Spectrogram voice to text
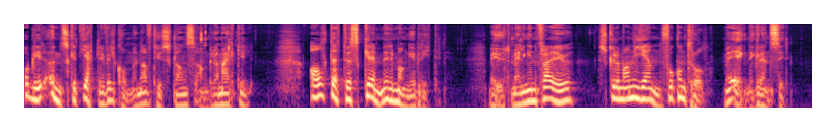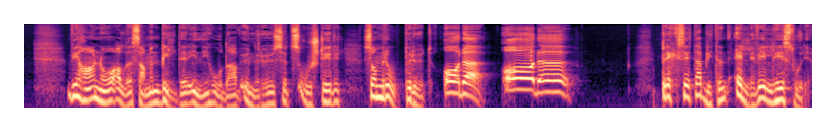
og blir ønsket hjertelig velkommen av Tysklands Angela Merkel. Alt dette skremmer mange briter. Med utmeldingen fra EU skulle man igjen få kontroll med egne grenser. Vi har nå alle sammen bilder inni hodet av Underhusets ordstyrer som roper ut Åde! Åde! Brexit er blitt en ellevill historie,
